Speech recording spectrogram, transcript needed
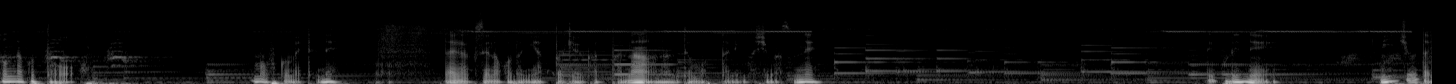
そんなことも含めてね大学生の頃にやっときゃよかったななんて思ったりもしますね。でこれね20代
